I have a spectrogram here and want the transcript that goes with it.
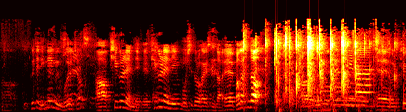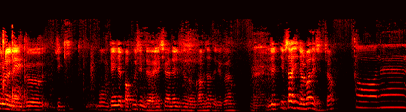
어, 그- 그때 닉네임이 뭐였죠? 아 피글렛님, 예, 피글렛님 모시도록 하겠습니다. 예, 반갑습니다. 반갑습니다. 예, 우리 피글렛님 그 지- 기- 뭐 굉장히 바쁘신데 시간 내주셔서 너무 감사드리고요. 예, 이제 입사하신 지 얼마 되셨죠? 저는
